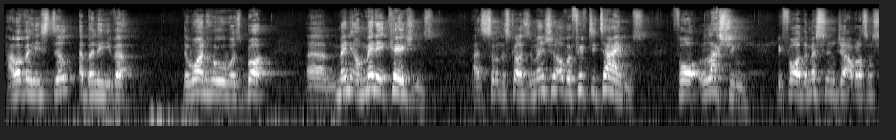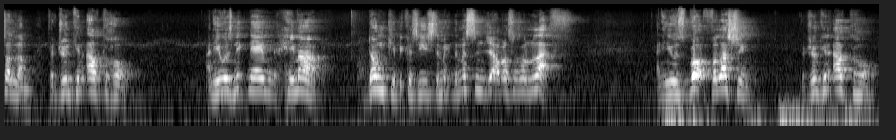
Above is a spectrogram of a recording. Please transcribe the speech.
However, he's still a believer. The one who was brought uh, many on many occasions, as some of the scholars have mentioned, over 50 times for lashing before the Messenger of Allah for drinking alcohol. And he was nicknamed Himar, donkey, because he used to make the Messenger of Allah laugh. And he was brought for lashing, for drinking alcohol.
